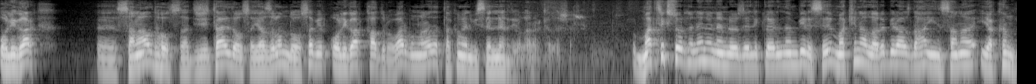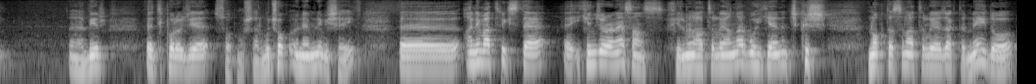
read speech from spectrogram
oligark e, sanal da olsa, dijital de olsa, yazılım da olsa bir oligark kadro var. Bunlara da takım elbiseliler diyorlar arkadaşlar. Matrix 4'ün en önemli özelliklerinden birisi makinaları biraz daha insana yakın e, bir e, tipolojiye sokmuşlar. Bu çok önemli bir şey. E, Animatrix'te ikinci Rönesans filmini hatırlayanlar bu hikayenin çıkış noktasını hatırlayacaktır. Neydi o?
